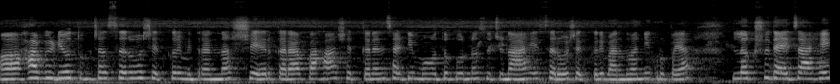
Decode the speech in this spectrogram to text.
हा व्हिडिओ तुमच्या सर्व शेतकरी मित्रांना शेअर करा पहा. शेतकऱ्यांसाठी महत्त्वपूर्ण सूचना आहे. सर्व शेतकरी बांधवांनी कृपया लक्ष द्यायचं आहे.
